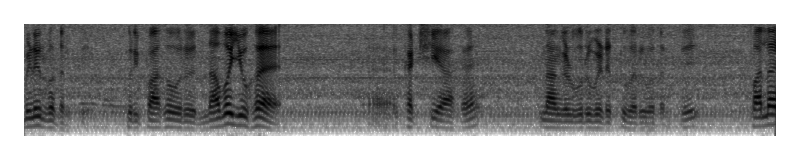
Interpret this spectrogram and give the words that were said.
மிளிர்வதற்கு குறிப்பாக ஒரு நவயுக கட்சியாக நாங்கள் உருவெடுத்து வருவதற்கு பல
